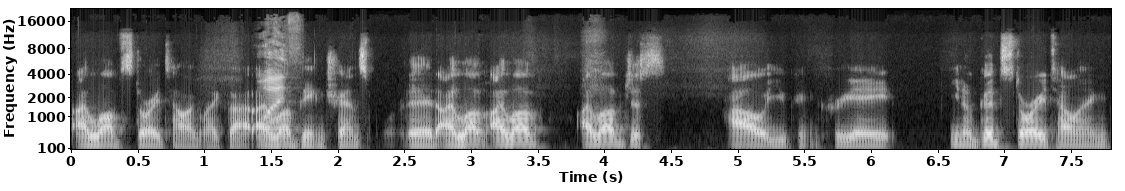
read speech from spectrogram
I love storytelling like that. Well, I love being transported. I love I love I love just how you can create, you know, good storytelling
